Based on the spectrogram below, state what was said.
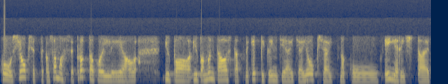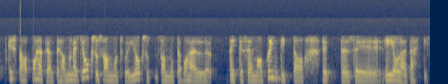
koos jooksjatega samasse protokolli ja juba, juba mõnda aastat me kepikõndjaid ja jooksjaid nagu ei erista, et kes tahab vahepeal teha mõned jooksusammud või jooksusammude vahel väikesema kõndita, et see ei ole tähtis.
